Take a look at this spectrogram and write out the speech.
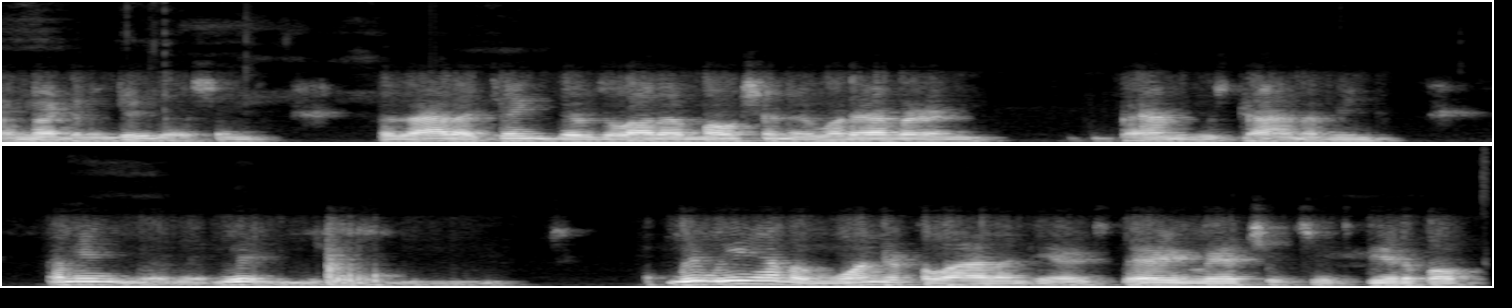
I'm not going to do this. And for that, I think there was a lot of emotion or whatever, and band was gone. I mean, I mean, we, we have a wonderful island here. It's very rich. It's, it's beautiful.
